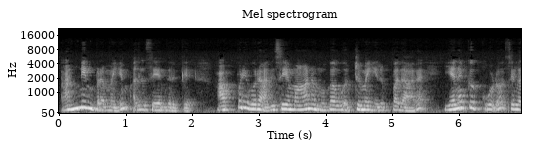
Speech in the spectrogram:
கண்ணின் பிரமையும் அதில் சேர்ந்திருக்கு. அப்படி ஒரு அதிசயமான முக ஒற்றுமை இருப்பதாக எனக்கு கூட சில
